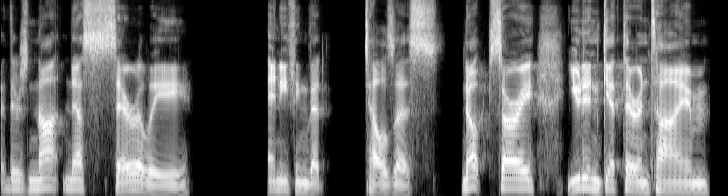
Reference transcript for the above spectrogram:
there's not necessarily anything that tells us, nope, sorry, you didn't get there in time.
